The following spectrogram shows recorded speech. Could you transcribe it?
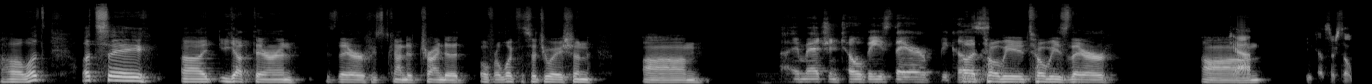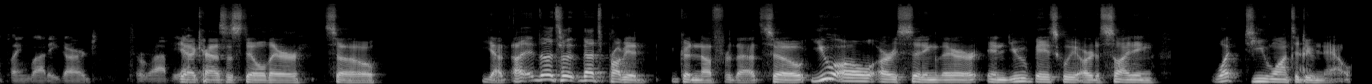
uh, let's let's say uh, you got Theron is there who's kind of trying to overlook the situation. Um, I imagine Toby's there uh, because uh, Toby Toby's there. Um, yeah, because they're still playing bodyguard to Rob. Yeah, Cass is still there, so yeah, uh, that's a, that's probably a good enough for that. So you all are sitting there and you basically are deciding what do you want to do now?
